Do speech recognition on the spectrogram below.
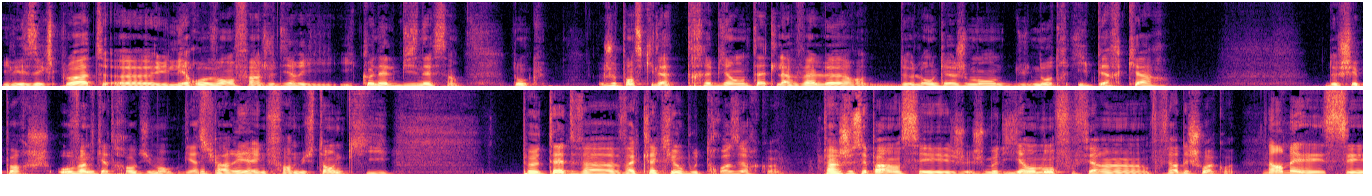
il les exploite, il les revend, enfin je veux dire, il, il connaît le business. Hein. Donc je pense qu'il a très bien en tête la valeur de l'engagement d'une autre hypercar de chez Porsche aux 24 heures du Mans, comparé à une Ford Mustang qui peut-être va, va claquer au bout de 3 heures. Quoi. Enfin, je sais pas, hein, c'est, je, me dis, il y a un moment, faut, faut faire des choix. quoi. Non, mais c'est,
